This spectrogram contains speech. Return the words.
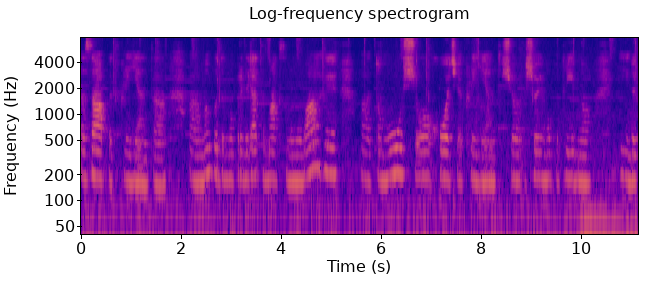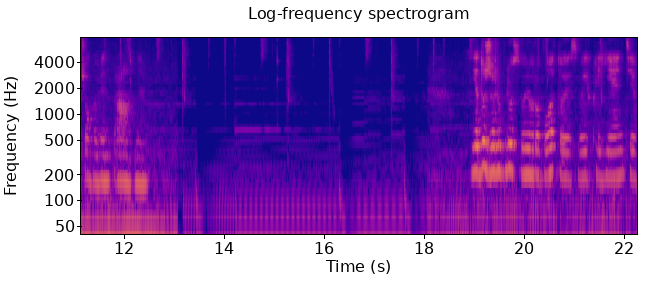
запит клієнта. Ми будемо приділяти максимум уваги тому, що хоче клієнт, що, що йому потрібно і до чого він прагне. Я дуже люблю свою роботу і своїх клієнтів.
